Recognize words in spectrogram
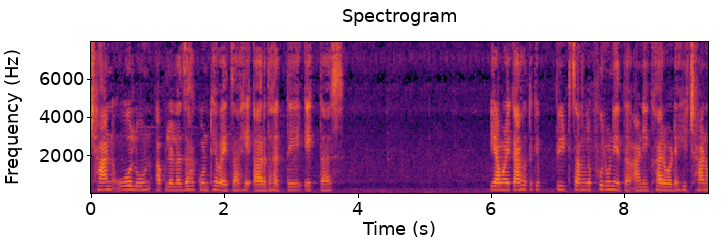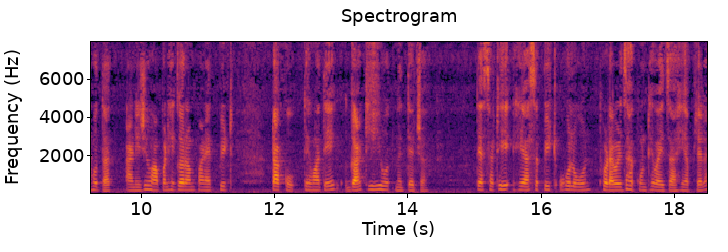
छान ओलवून आपल्याला झाकून ठेवायचं आहे अर्धा ते एक तास. यामुळे काय होतं की पीठ चांगलं फुलून येतं आणि खारवड्याही छान होतात. आणि जेव्हा आपण हे गरम पाण्यात पीठ टाकू तेव्हा ते गाठीही होत नाहीत त्याच्या त्यासाठी हे असं पीठ ओलवून थोडा वेळ झाकून ठेवायचं आहे आपल्याला.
